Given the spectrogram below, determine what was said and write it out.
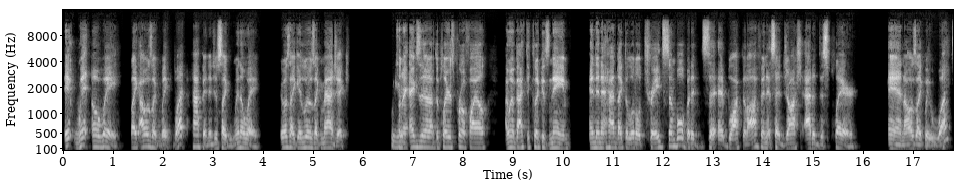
It went away. Like I was like, wait, what happened? It just like went away. It was like it was like magic. So then I exited out of the player's profile. I went back to click his name, and then it had like the little trade symbol, but it it blocked it off, and it said Josh added this player, and I was like, wait, what?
